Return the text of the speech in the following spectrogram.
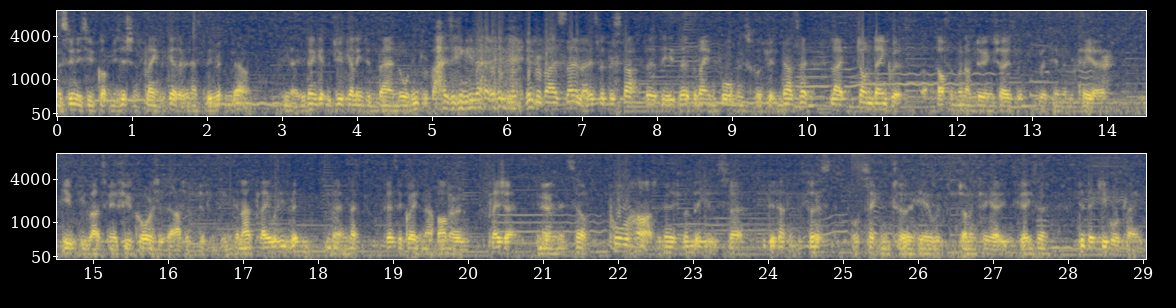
as soon as you've got musicians playing together, it has to be written down. You know, you don't get the Duke Ellington band all improvising, you know, improvised solos, but the stuff, the, the, the, main form is what's written down. So, like John Dankworth, often when I'm doing shows with, with him and Cleo, he, he writes me a few choruses out of different things, and I play what he's written, you know, and that, that's a great enough honour and pleasure, you know, in itself. Paul Hart, I don't know if you remember, he was, uh, he did, I think, the first or second tour here with John and Cleo. He was, he's a, did their keyboard playing,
